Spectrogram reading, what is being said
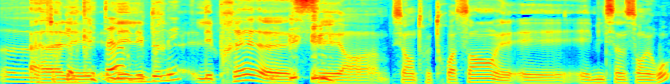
euh, sur quels les, critères les- les vous donnez prêts, les prêts, euh, c'est en- c'est entre 300 et, et- et 1500 euros.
